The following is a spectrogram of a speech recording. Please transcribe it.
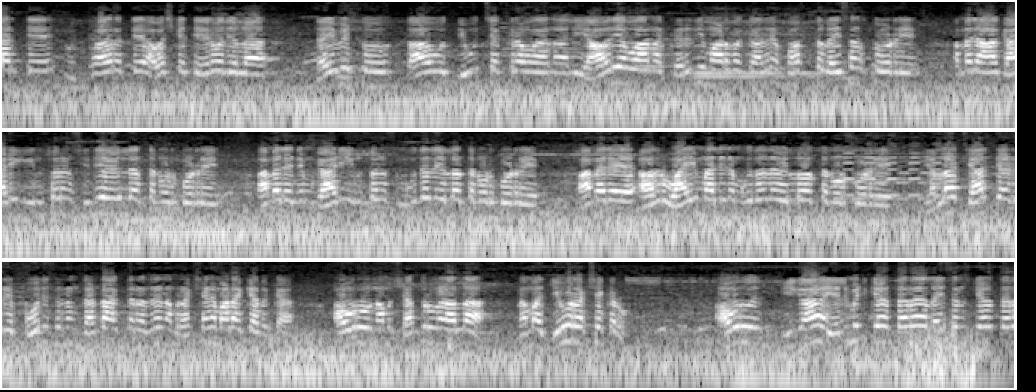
ವಿದ್ಯಾರ್ಥಿ ವಿದ್ಯಾರ್ಥಿ ಅವಶ್ಯಕತೆ ಇರೋದಿಲ್ಲ. ದಯವಿಟ್ಟು ತಾವು ದ್ವಿಚಕ್ರ ವಾಹನ ಅಲ್ಲಿ ಯಾವುದೇ ವಾಹನ ಖರೀದಿ ಮಾಡ್ಬೇಕಾದ್ರೆ ಫಸ್ಟ್ ಲೈಸೆನ್ಸ್ ತಗೊಳ್ರಿ. ಆಮೇಲೆ ಆ ಗಾಡಿಗೆ ಇನ್ಶೂರೆನ್ಸ್ ಇದೆಯೋ ಇಲ್ಲ ಅಂತ ನೋಡ್ಕೊಡ್ರಿ ಆಮೇಲೆ ನಿಮ್ ಗಾಡಿ ಇನ್ಶೂರೆನ್ಸ್ ಮುಗ್ದದೇ ಇಲ್ಲ ಅಂತ ನೋಡ್ಕೊಡ್ರಿ ಆಮೇಲೆ ಅದ್ರ ವಾಯು ಮಾಲಿನ್ಯ ಮುಗ್ದದೋ ಇಲ್ಲೋ ಅಂತ ನೋಡ್ಕೊಡ್ರಿ ಎಲ್ಲಾ ಚಾಲ್ತಿ ಆಡ್ರಿ. ಪೊಲೀಸರು ನಮ್ಗೆ ದಂಡ ಹಾಕ್ತಾರಂದ್ರೆ ನಮ್ ರಕ್ಷಣೆ ಮಾಡಕ್ಕೆ ಅದಕ್ಕೆ. ಅವರು ನಮ್ಮ ಶತ್ರುಗಳಲ್ಲ, ನಮ್ಮ ಜೀವ ರಕ್ಷಕರು ಅವರು ಈಗ ಹೆಲ್ಮೆಟ್ ಕೇಳ್ತಾರ, ಲೈಸೆನ್ಸ್ ಕೇಳ್ತಾರ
